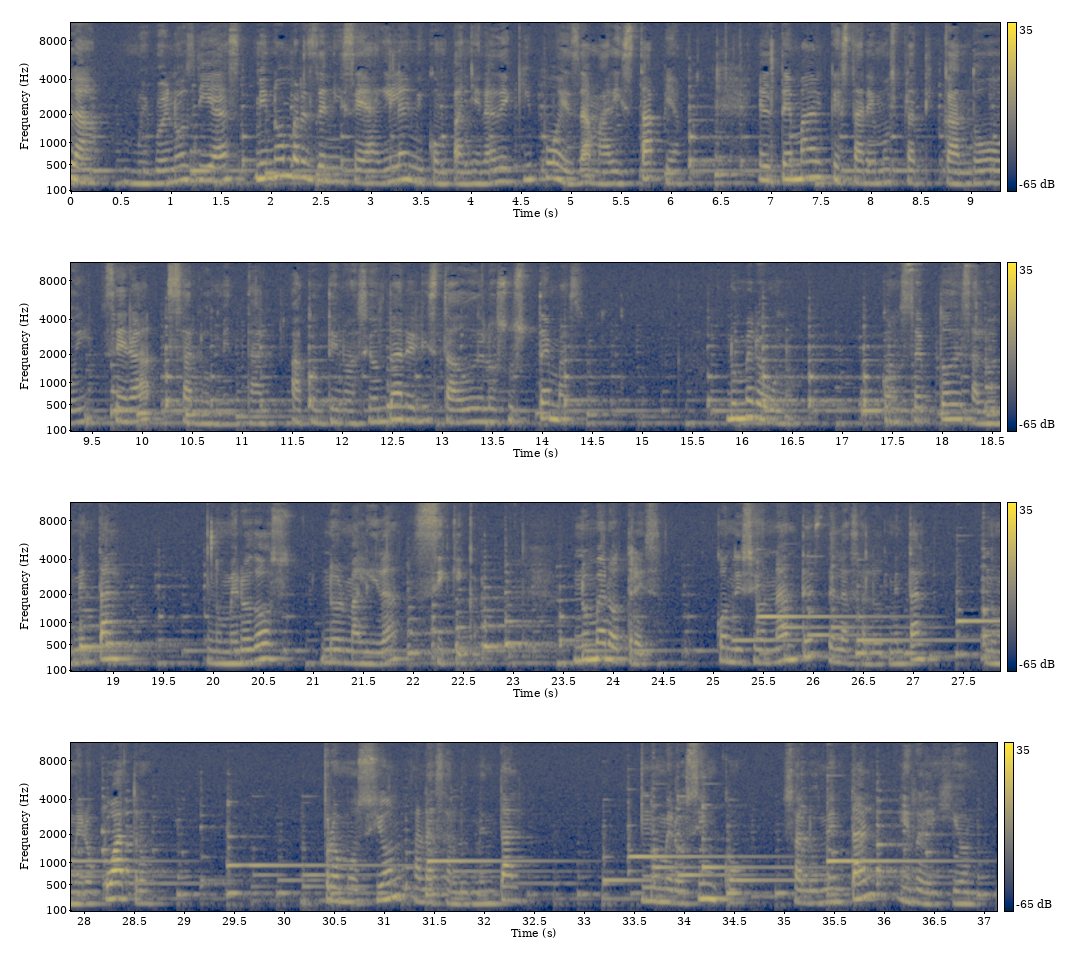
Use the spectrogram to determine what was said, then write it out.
Hola, muy buenos días. Mi nombre es Denise Águila y mi compañera de equipo es Damaris Tapia. El tema del que estaremos platicando hoy será salud mental. A continuación daré el listado de los subtemas. Número 1. Concepto de salud mental. Número 2. Normalidad psíquica. Número 3. Condicionantes de la salud mental. Número 4 A la salud mental. Número 5. Salud mental y religión.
